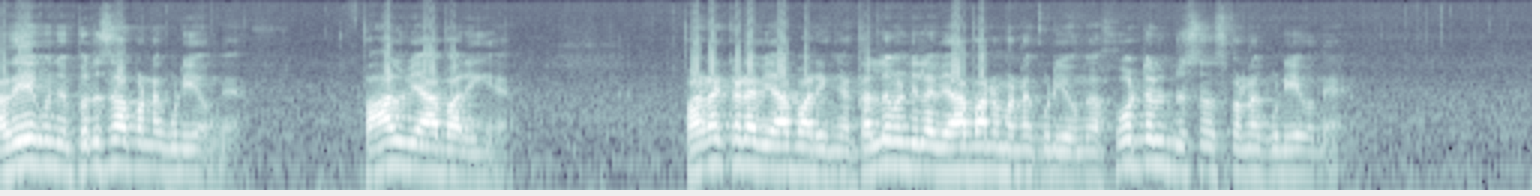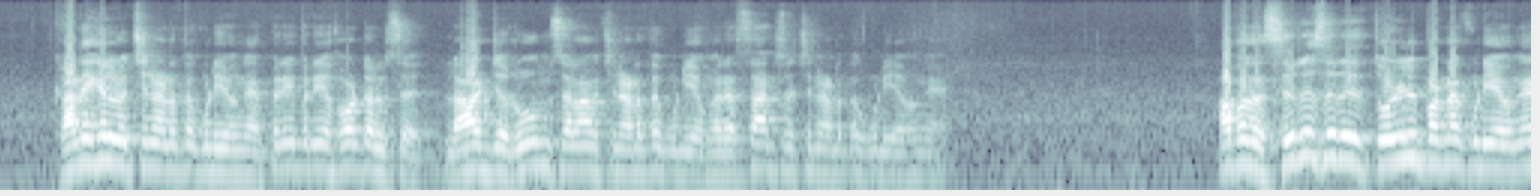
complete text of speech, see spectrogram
அதையே கொஞ்சம் பெருசாக பண்ணக்கூடியவங்க. பால் வியாபாரிங்க பழக்கடை வியாபாரிங்க தள்ளுவண்டியில் வியாபாரம் பண்ணக்கூடியவங்க ஹோட்டல் பிஸ்னஸ் பண்ணக்கூடியவங்க. கடைகள் வச்சு நடத்தக்கூடியவங்க பெரிய பெரிய ஹோட்டல்ஸு லாட்ஜ் ரூம்ஸ் எல்லாம் வச்சு நடத்தக்கூடியவங்க ரெசார்ட்ஸ் வச்சு நடத்தக்கூடியவங்க. அப்போ அந்த சிறு சிறு தொழில் பண்ணக்கூடியவங்க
